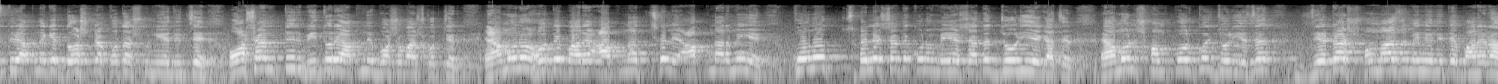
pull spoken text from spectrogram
স্ত্রী আপনাকে দশটা কথা শুনিয়ে দিচ্ছে। অশান্তির ভিতরে আপনি বসবাস করছেন। এমনও হতে পারে আপনার ছেলে, আপনার মেয়ে কোনো ছেলের সাথে, কোনো মেয়ের সাথে জড়িয়ে গেছেন। এমন সম্পর্ক জড়িয়েছে যেটা সমাজ মেনে নিতে পারে না,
